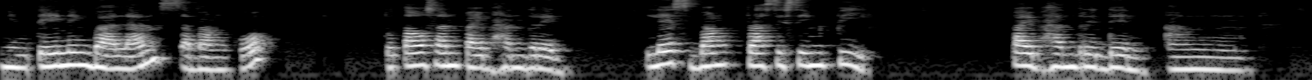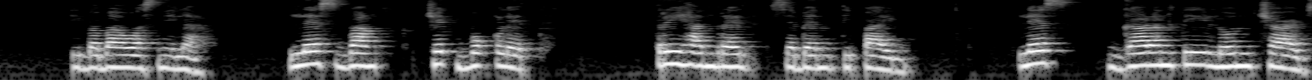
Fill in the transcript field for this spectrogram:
maintaining balance sa bangko, 2,500. Less bank processing fee, 500 din ang ibabawas nila. Less bank check booklet, 375. Less guarantee loan charge,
